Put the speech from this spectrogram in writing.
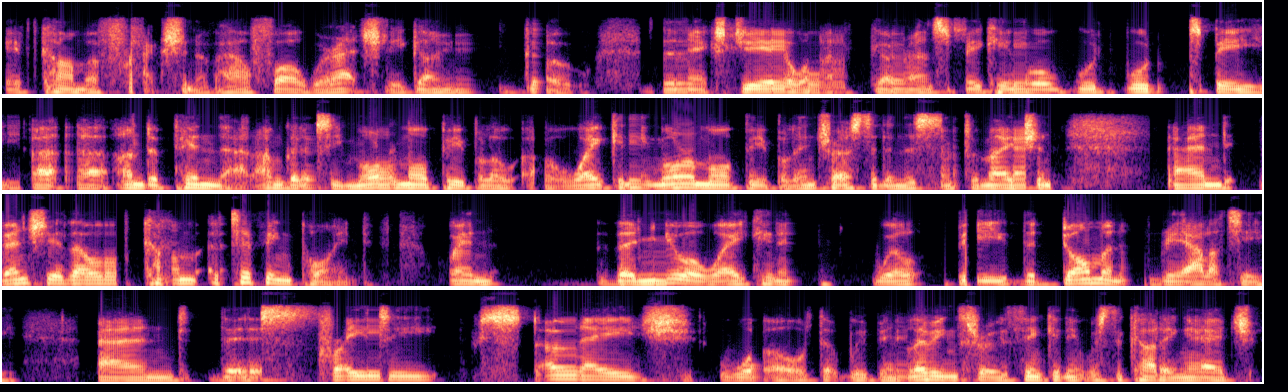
we've come a fraction of how far we're actually going to go. The next year, when I go around speaking, will would would be uh, uh, underpin that. I'm going to see more and more people awakening, more and more people interested in this information, and eventually there will come a tipping point when the new awakening will be the dominant reality, and this crazy Stone Age world that we've been living through, thinking it was the cutting edge,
